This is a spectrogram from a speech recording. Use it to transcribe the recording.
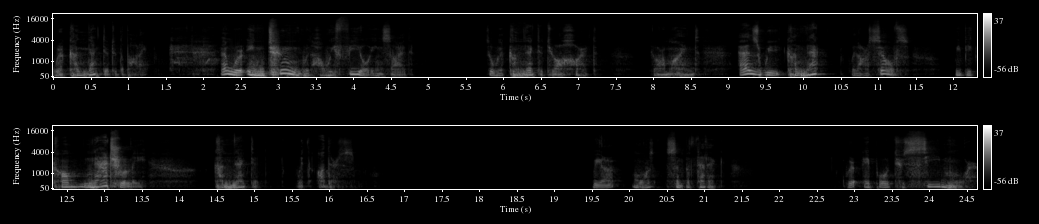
we're connected to the body. And we're in tune with how we feel inside. So we're connected to our heart, to our mind. As we connect with ourselves, we become naturally connected with others. We are more sympathetic. We're able to see more.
